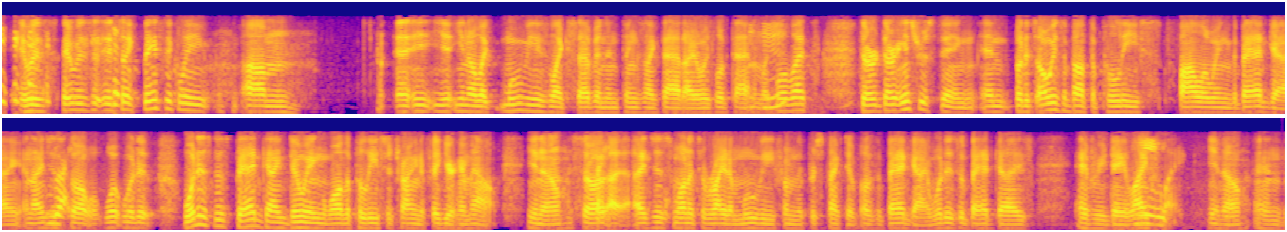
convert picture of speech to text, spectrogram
It was it was it's like basically um you, you know like movies like Seven and things like that I always looked at and I'm Mhm. like well that's they're they're interesting and but it's always about the police following the bad guy and I just Right. thought what would it what is this bad guy doing while the police are trying to figure him out you know so Right. I I just wanted to write a movie from the perspective of the bad guy what is a bad guy's everyday life like you know and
